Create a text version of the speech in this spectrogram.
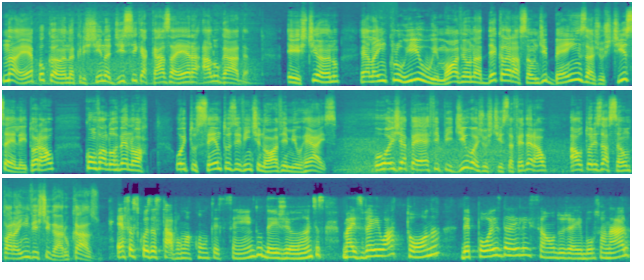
Na época, Ana Cristina disse que a casa era alugada. Este ano, ela incluiu o imóvel na declaração de bens à Justiça Eleitoral com valor menor, 829 mil reais. Hoje, a PF pediu à Justiça Federal autorização para investigar o caso. Essas coisas estavam acontecendo desde antes, mas veio à tona depois da eleição do Jair Bolsonaro,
